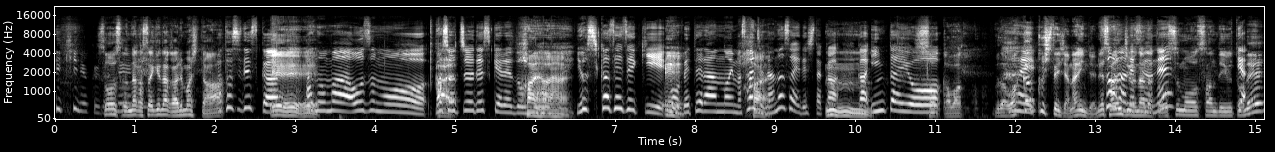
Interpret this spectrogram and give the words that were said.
免疫力が、ね。そうですか、なんか最近なんかありました？私ですか、ええええあのまあ大相撲場所中ですけれども、はい。はいはい吉風関、ええ。もうベテランの今37歳でしたか、うんうんうん。が引退をそうか、わだから若くしてじゃないんだよね。そうなんですよ37ねってお相撲さんで言うとね。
